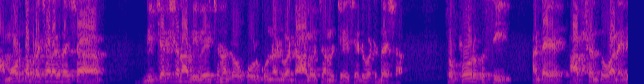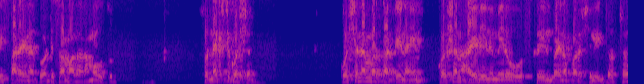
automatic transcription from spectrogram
అమూర్త ప్రచాలక దశ విచక్షణ వివేచనతో కూడుకున్నటువంటి ఆలోచనలు చేసేటువంటి దశ. సో ఫోర్కు సి అంటే ఆప్షన్ టూ అనేది సరైనటువంటి సమాధానం అవుతుంది. So next question. Question number thirty nine. Question ఐడిని మీరు స్క్రీన్ పైన పరిశీలించవచ్చు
